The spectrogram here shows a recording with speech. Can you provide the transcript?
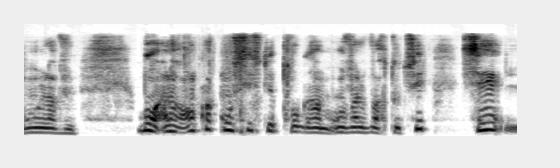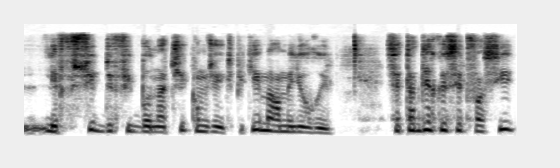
on l'a vu. Bon, alors en quoi consiste le programme? On va le voir tout de suite. C'est les suites de Fibonacci, comme j'ai expliqué, mais améliorées. C'est-à-dire que cette fois-ci,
